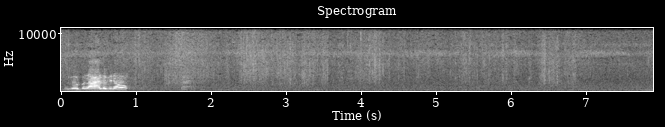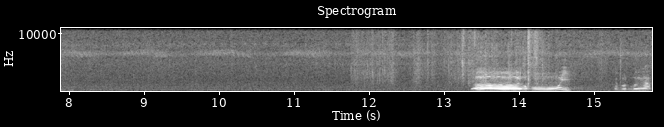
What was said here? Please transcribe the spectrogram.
เบลอเบล่าเลยพี่น้องเอ้ยโอ้โหยจะบุดมือครับ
